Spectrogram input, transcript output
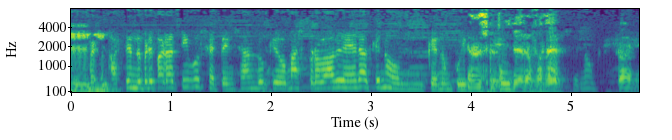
uh -huh. facendo preparativos e pensando que o máis probable era que non que non puidera, que non se facer, non? Claro.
